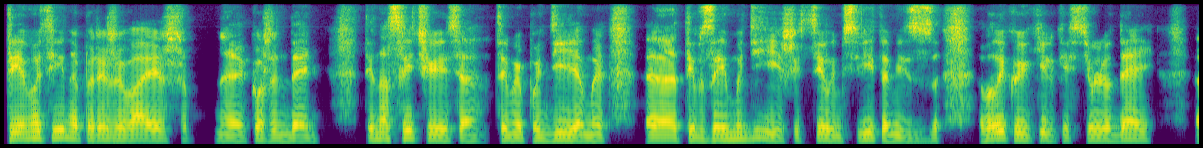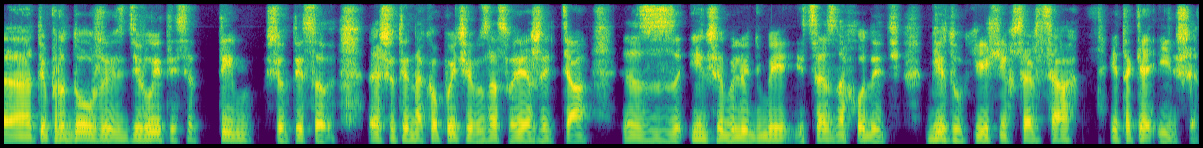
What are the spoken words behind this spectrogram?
Ти емоційно переживаєш е, кожен день, ти насичуєшся цими подіями, е, ти взаємодієш із цілим світом, із великою кількістю людей, ти продовжуєш ділитися тим, що ти, е, що ти накопичив за своє життя з іншими людьми, і це знаходить відгук в їхніх серцях і таке інше.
